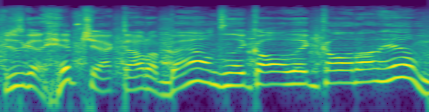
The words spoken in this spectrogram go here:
He just got hip checked out of bounds, and they call they call it on him.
